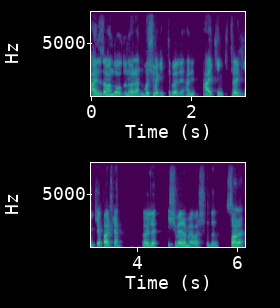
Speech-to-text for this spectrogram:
aynı zamanda olduğunu öğrendim. Hoşuma gitti böyle. Hani hiking, trekking yaparken öyle işime yaramaya başladı. Sonra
